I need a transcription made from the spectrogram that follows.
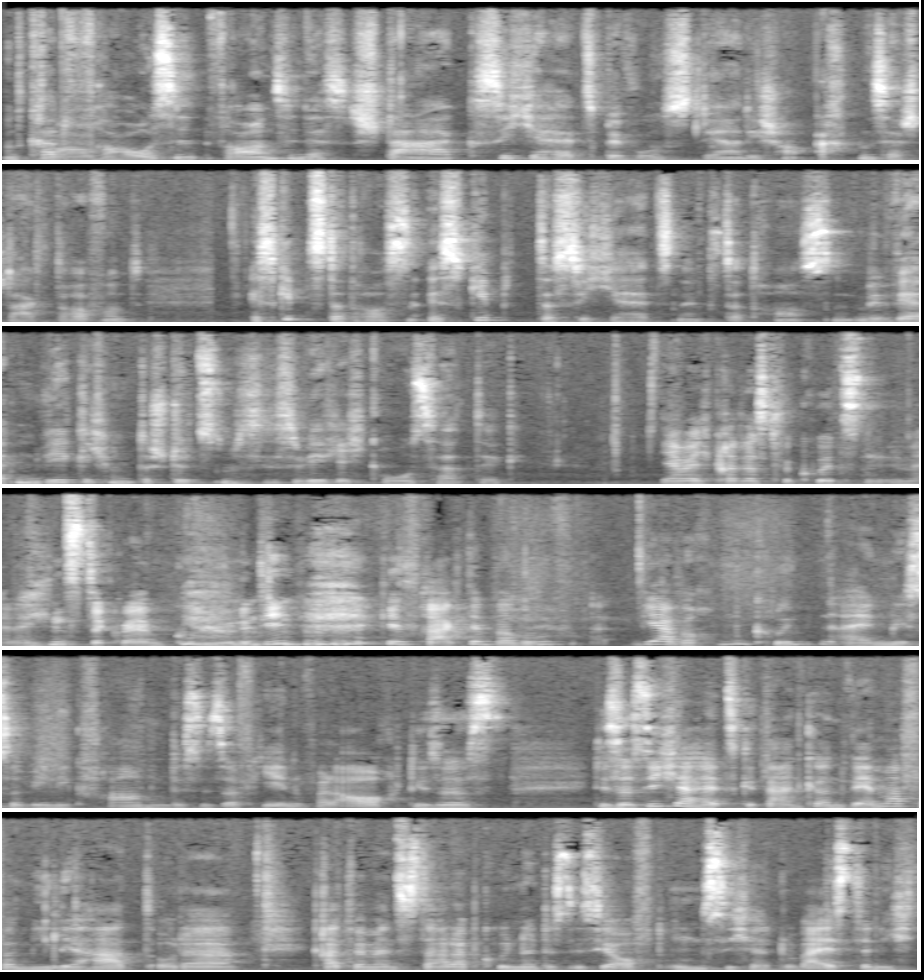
Und gerade wow. Frau sind, Frauen sind ja stark sicherheitsbewusst, ja, die achten sehr stark darauf und es gibt es da draußen, es gibt das Sicherheitsnetz da draußen. Wir werden wirklich unterstützt und es ist wirklich großartig. Ja, weil ich gerade erst vor kurzem in meiner Instagram-Community gefragt habe, warum, ja, warum gründen eigentlich so wenig Frauen? Und das ist auf jeden Fall auch dieses dieser Sicherheitsgedanke und wenn man Familie hat oder gerade wenn man ein Startup gründet, das ist ja oft unsicher. Du weißt ja nicht,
